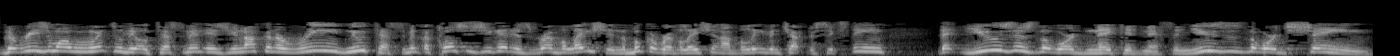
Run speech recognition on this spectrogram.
The reason why we went to the Old Testament is you're not going to read New Testament. The closest you get is Revelation, the book of Revelation, I believe in chapter 16, that uses the word nakedness and uses the word shame.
